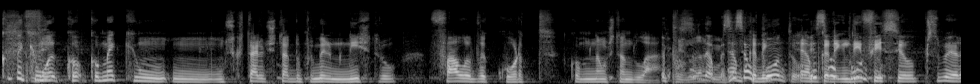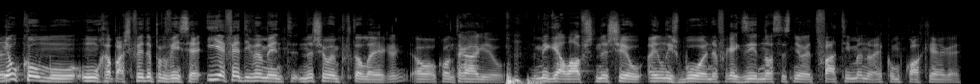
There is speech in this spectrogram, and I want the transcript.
Como é que, um, como é que um, um, um secretário de Estado do Primeiro-Ministro fala da corte como não estando lá. Não, mas é esse um é o ponto. É um esse bocadinho é difícil perceber. Eu, como um rapaz que veio da província e efetivamente nasceu em Porto Alegre, ao contrário de Miguel Alves, que nasceu em Lisboa, na freguesia de Nossa Senhora de Fátima, não é? Como qualquer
